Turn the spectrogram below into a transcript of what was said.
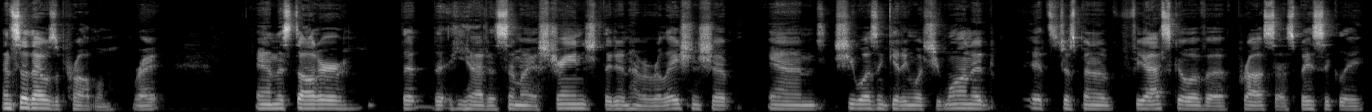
And so that was a problem, right? And this daughter that, that he had is semi estranged. They didn't have a relationship and she wasn't getting what she wanted. It's just been a fiasco of a process, basically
